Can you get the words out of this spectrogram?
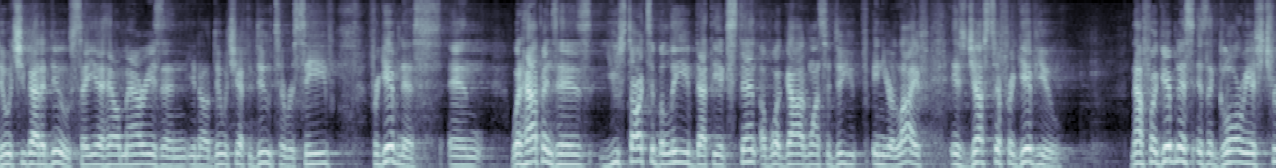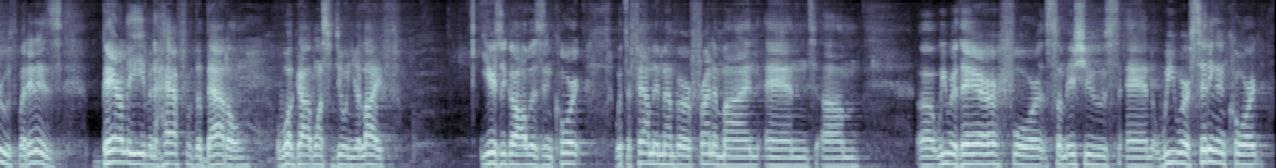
do what you got to do. Say your Hail Marys and, you know, do what you have to do to receive forgiveness. And what happens is you start to believe that the extent of what God wants to do in your life is just to forgive you. Now, forgiveness is a glorious truth, but it is barely even half of the battle of what God wants to do in your life. Years ago, I was in court with a family member, a friend of mine, and um, uh, we were there for some issues, and we were sitting in court,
